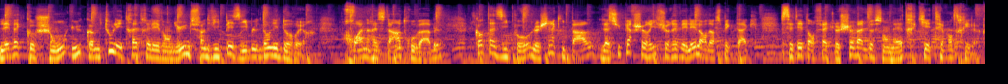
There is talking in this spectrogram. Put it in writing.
L'évêque Cochon eut, comme tous les traîtres et les vendus, une fin de vie paisible dans les dorures. Resta introuvable. Quant à Zippo, le chien qui parle, la supercherie fut révélée lors d'un spectacle. C'était en fait le cheval de son maître qui était ventriloque.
